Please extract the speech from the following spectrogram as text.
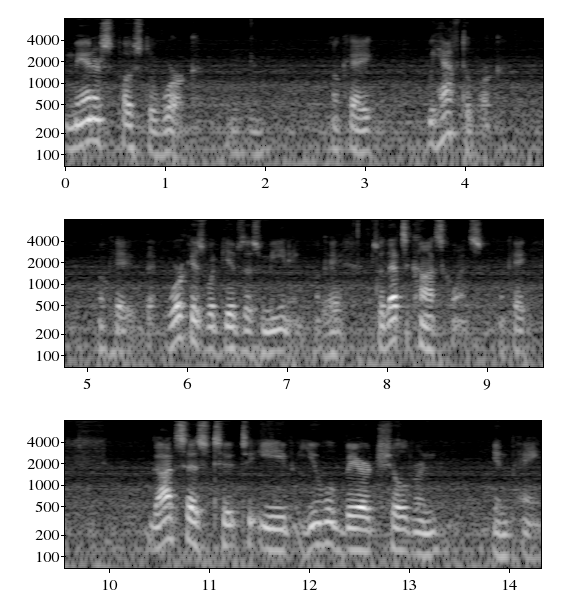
man are supposed to work, Mhm. okay, we have to work. Okay, that work is what gives us meaning. Okay, Right. so that's a consequence. Okay, God says to, to Eve, "You will bear children in pain."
